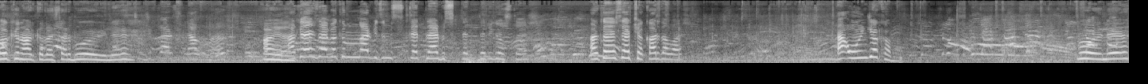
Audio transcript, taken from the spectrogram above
Bakın arkadaşlar böyle. çocuklar falan var. Aynen. Arkadaşlar bakın bunlar bizim bisikletler. Bisikletleri göster. Arkadaşlar çakar da var. Ha oyuncak ama. Böyle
